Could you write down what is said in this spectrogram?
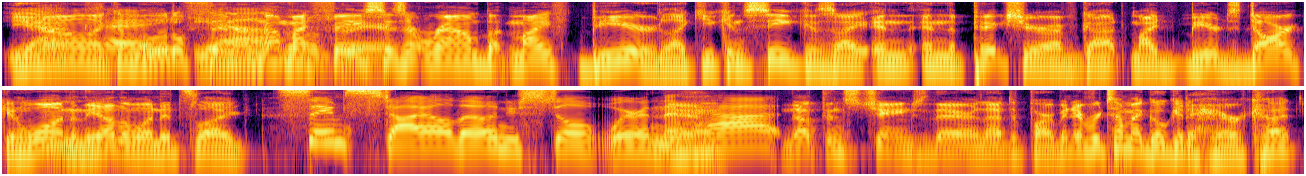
You Yeah, know, like I'm a little thinner. yeah. Not my face grayer. isn't round, but my beard, like you can see, because I in, in the picture I've got my beard's dark in one, and the mm. other one it's like Same style though, and you're still wearing the yeah, hat. Nothing's changed there in that department. Every time I go get a haircut,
